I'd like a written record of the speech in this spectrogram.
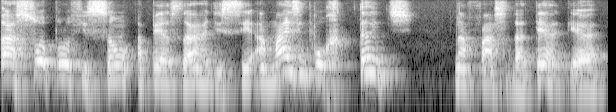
a sua profissão, apesar de ser a mais importante na face da Terra, que é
